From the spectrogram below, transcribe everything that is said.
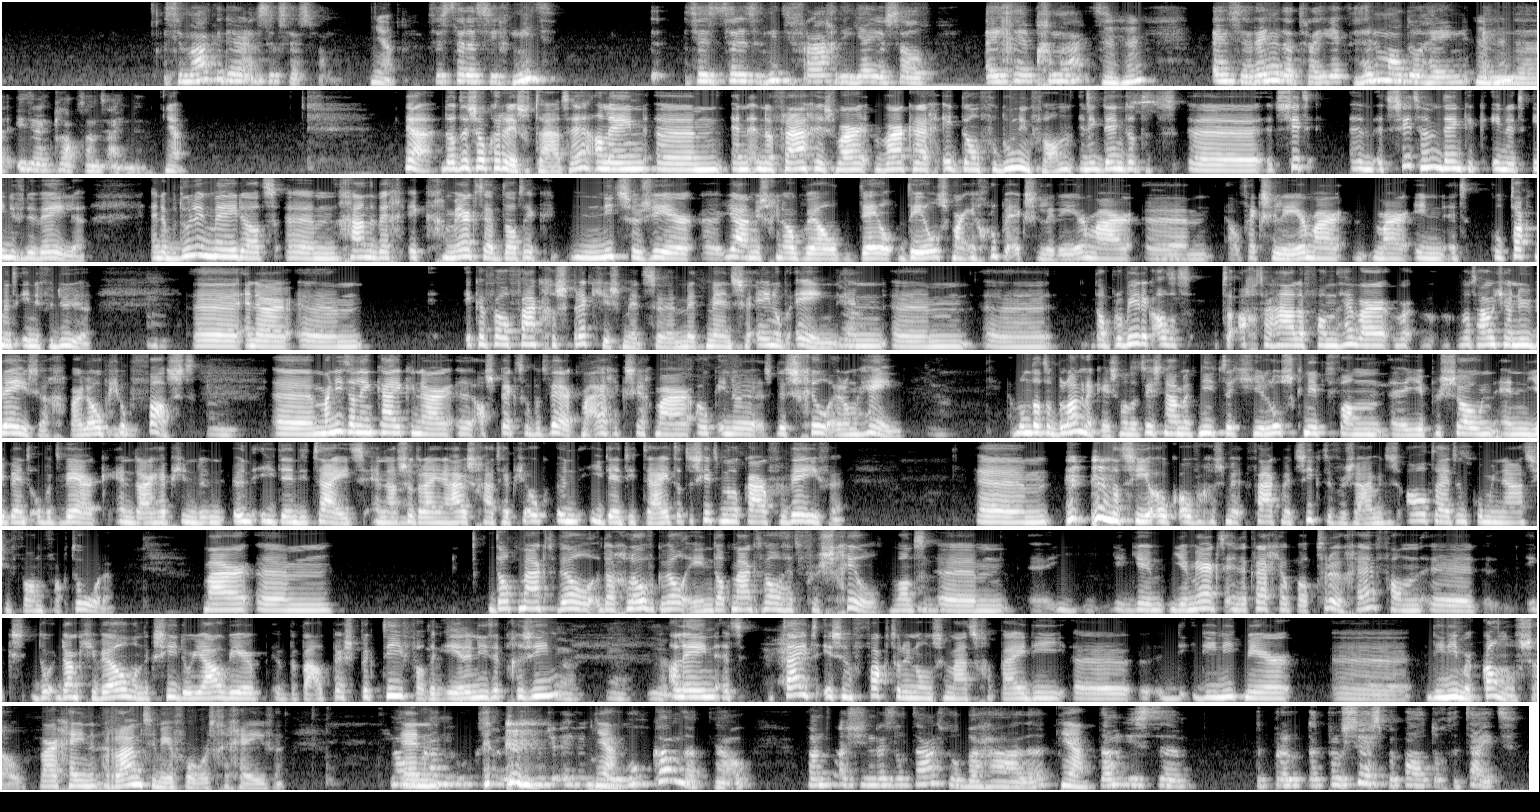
ze maken er een succes van. Ja. Ze stellen zich niet, ze stellen zich niet die vragen die jij jezelf eigen hebt gemaakt. Mm -hmm. En ze rennen dat traject helemaal doorheen en uh, iedereen klapt aan het einde. Ja. Ja, dat is ook een resultaat. Hè? Alleen, um, en, en de vraag is, waar, waar krijg ik dan voldoening van? En ik denk dat het, uh, het, zit, het zit hem, denk ik, in het individuele. En de bedoeling mee dat um, gaandeweg ik gemerkt heb dat ik niet zozeer, uh, ja, misschien ook wel deel, deels, maar in groepen accelereer, maar, um, of excelleer, maar, maar in het contact met individuen. Uh, en daar, um, ik heb wel vaak gesprekjes met, uh, met mensen, één op één. Ja. En dan probeer ik altijd te achterhalen van hè, waar, waar, wat houdt jou nu bezig? Waar loop je op mm. vast? Mm. Maar niet alleen kijken naar aspecten op het werk, maar eigenlijk zeg maar ook in de, de schil eromheen. Omdat het belangrijk is, want het is namelijk niet dat je je losknipt van uh, je persoon en je bent op het werk en daar heb je een, een identiteit. En nou, zodra je naar huis gaat heb je ook een identiteit. Dat zit met elkaar verweven. Um, dat zie je ook overigens met, vaak met ziekteverzuim. Het is altijd een combinatie van factoren. Maar um, dat maakt wel, daar geloof ik wel in, dat maakt wel het verschil. Want um, je, je merkt, en dan krijg je ook wel terug, hè, van uh, ik, je wel, want ik zie door jou weer een bepaald perspectief, wat ik eerder niet heb gezien. Ja, ja, ja. Alleen, het, tijd is een factor in onze maatschappij die, uh, die, die, niet meer, uh, die niet meer kan of zo, waar geen ruimte meer voor wordt gegeven. Nou, en, hoe, kan, hoe, sorry, moet je even, hoe kan dat nou? Want als je een resultaat wil behalen, dan is de pro dat proces bepaalt toch de tijd?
